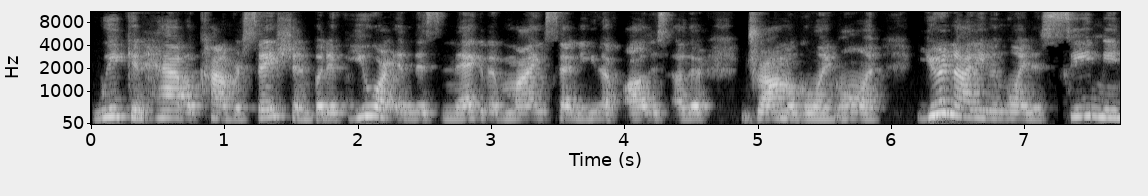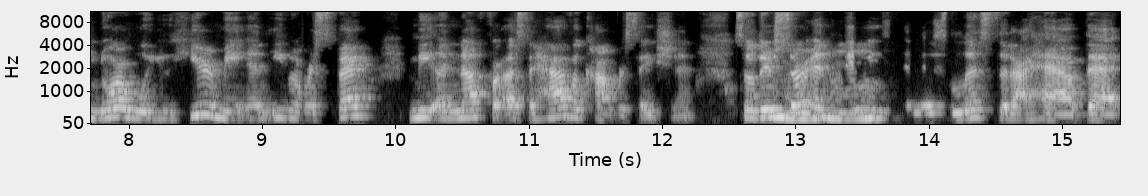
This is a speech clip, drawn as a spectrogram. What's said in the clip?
we can have a conversation. But if you are in this negative mindset and you have all this other drama going on you're not even going to see me nor will you hear me and even respect me enough for us to have a conversation. So there's certain mm-hmm. things in this list that i have that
